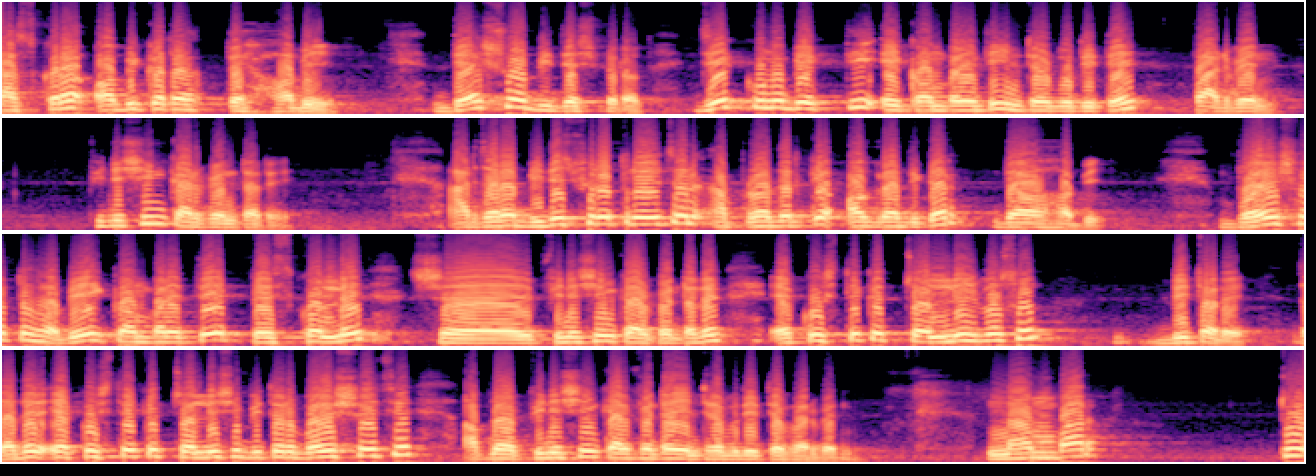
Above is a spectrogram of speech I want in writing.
কাজ করার অভিজ্ঞতা থাকতে হবে। দেশ ও বিদেশ ফেরত যে কোনো ব্যক্তি এই কোম্পানিতে ইন্টারভিউ দিতে পারবেন ফিনিশিং কার্পেন্টারে। আর যারা বিদেশ ফেরত রয়েছেন, আপনাদেরকে অগ্রাধিকার দেওয়া হবে। বয়স হতে হবে এই কোম্পানিতে পেশ করলে সে ফিনিশিং কার্পেন্টারে একুশ থেকে চল্লিশ বছর ভিতরে। যাদের একুশ থেকে চল্লিশের ভিতরে বয়স হয়েছে, আপনারা ফিনিশিং কার্পেন্টার ইন্টারভিউ দিতে পারবেন। নাম্বার টু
